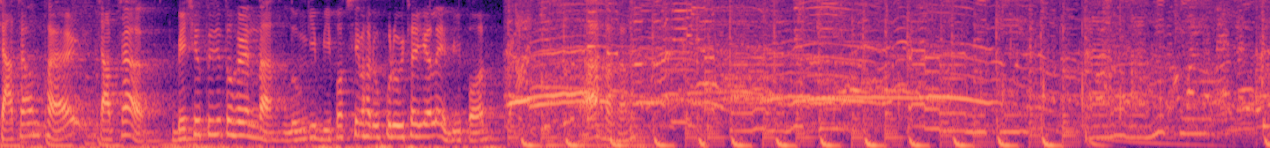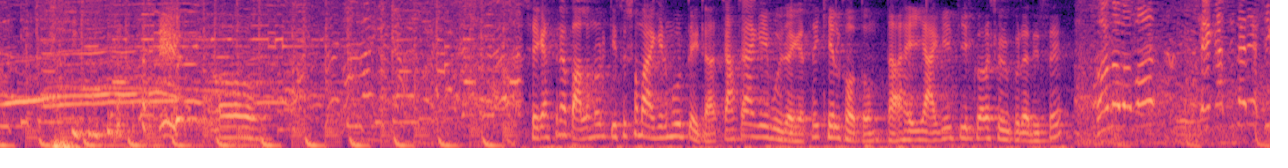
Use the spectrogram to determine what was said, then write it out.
চাচা অন ফায়ার চাচা বেশি উত্তেজিত হয়েন না। লুঙ্গি বিপদ সীমার উপরে উঠে গেলে বিপদ। আহা শেখ হাসিনা পালানোর কিছু সময় আগের মুহূর্তে এটা। চাচা আগেই বুঝে গেছে খেল খতম। তাই আগেই চিল করা শুরু করে দিছে। শেখ হাসিনার এসি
